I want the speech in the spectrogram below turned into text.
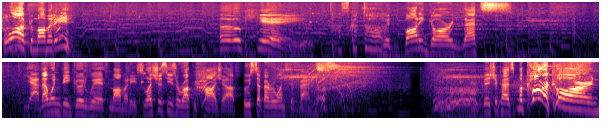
block, Mamori! Okay, with Bodyguard, that's... Yeah, that wouldn't be good with Mamori. So let's just use a Rakukaja. Boost up everyone's defense. Bishop has Makarakarn!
